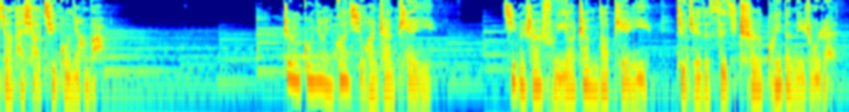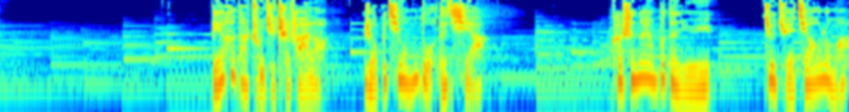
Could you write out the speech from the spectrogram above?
叫她小七姑娘吧。这位姑娘一贯喜欢占便宜，基本上属于要占不到便宜就觉得自己吃了亏的那种人。别和他出去吃饭了，惹不起我们躲得起啊。可是那样不等于就绝交了吗？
